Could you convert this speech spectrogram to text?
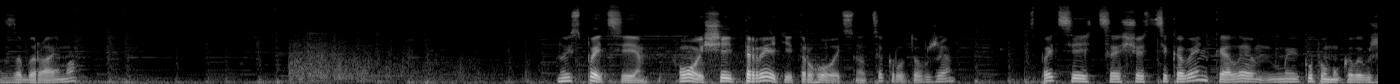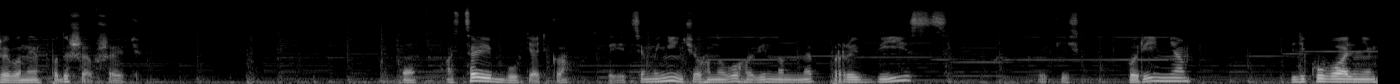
Забираємо. Ну і спеції. О, ще й третій торговець. Ну це круто вже. Спеції це щось цікавеньке, але ми купимо, коли вже вони подешевшають. О, ось це і був дядько. Здається, мені нічого нового він нам не привіз. Якісь коріння лікувальні.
